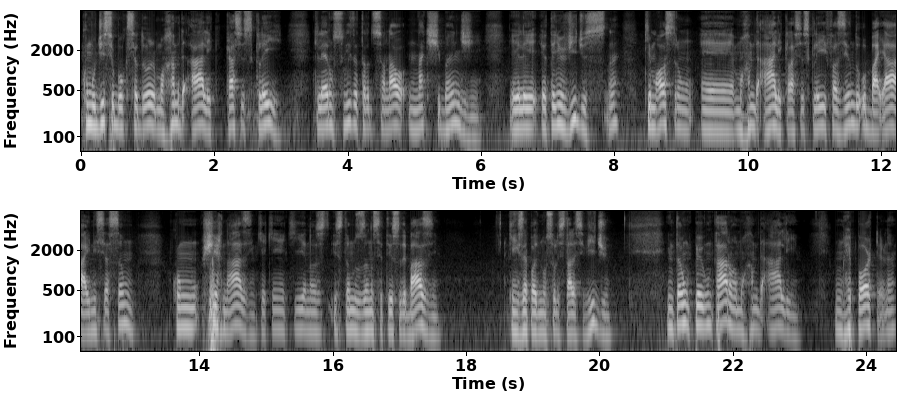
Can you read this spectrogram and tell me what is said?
Como disse o boxeador Muhammad Ali Cassius Clay, que ele era um sunita tradicional Naqshbandi, ele, eu tenho vídeos né, que mostram é, Muhammad Ali Cassius Clay fazendo o bayá, a iniciação, com Shernazin, que é quem aqui nós estamos usando esse texto de base. Quem quiser pode nos solicitar esse vídeo. Então perguntaram a Muhammad Ali, um repórter, né?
